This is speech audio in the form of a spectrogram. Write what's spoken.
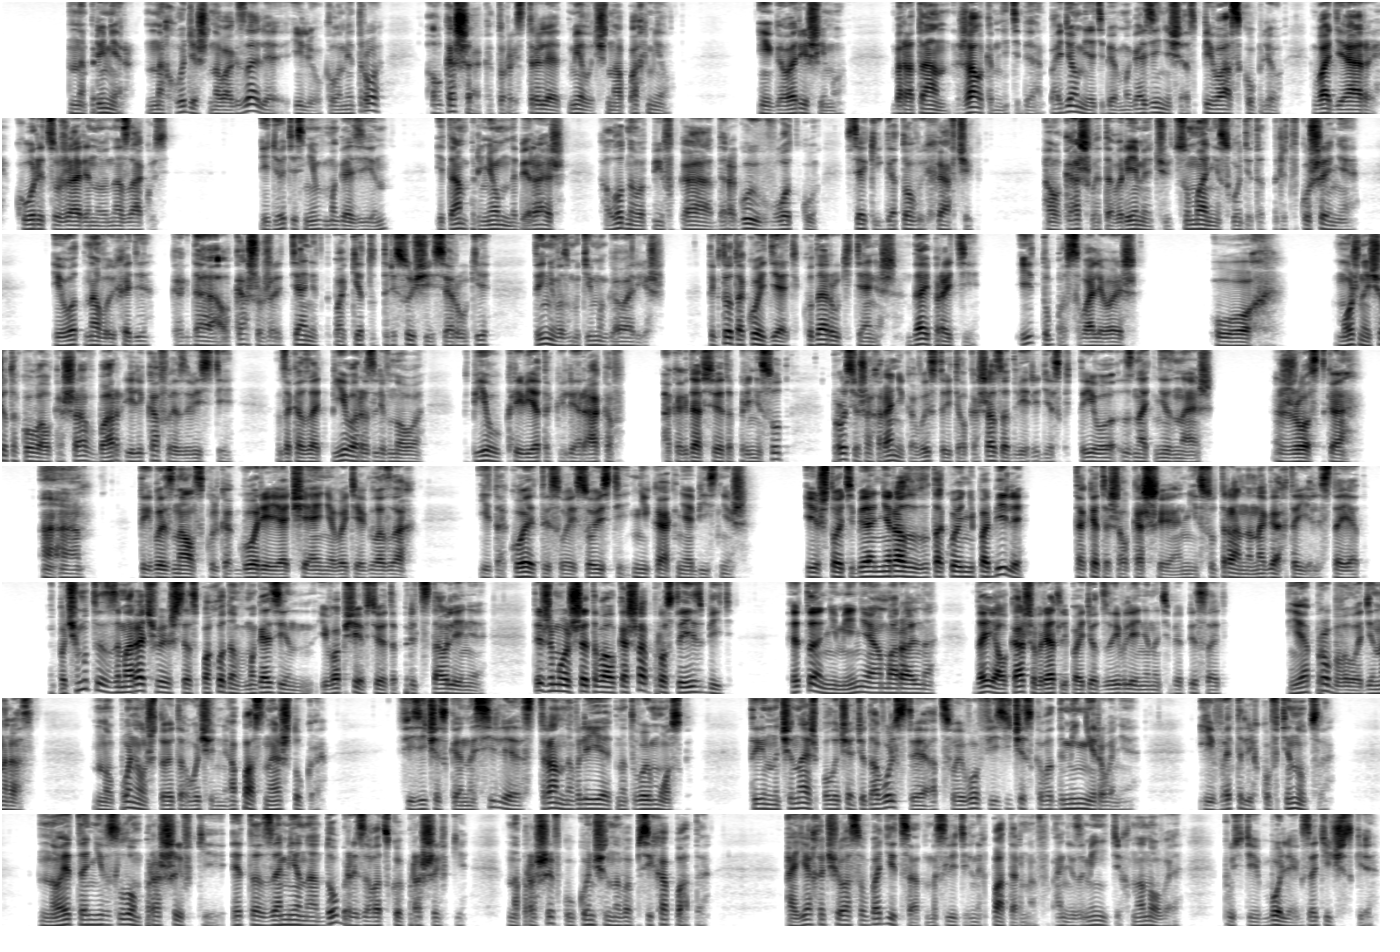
Например, находишь на вокзале или около метро алкаша, который стреляет мелочь на похмел, и говоришь ему, «Братан, жалко мне тебя, пойдем я тебе в магазине сейчас пивас куплю, водяры, курицу жареную на закусь». Идете с ним в магазин, и там при нем набираешь холодного пивка, дорогую водку, всякий готовый хавчик. Алкаш в это время чуть с ума не сходит от предвкушения. И вот на выходе когда алкаш уже тянет к пакету трясущиеся руки, ты невозмутимо говоришь. «Ты кто такой, дядь? Куда руки тянешь? Дай пройти». И тупо сваливаешь. Ох. Можно еще такого алкаша в бар или кафе завести. Заказать пиво разливного, к пиву креветок или раков. А когда все это принесут, просишь охранника выставить алкаша за дверь, дескать, ты его знать не знаешь. Жестко. Ага, ты бы знал, сколько горя и отчаяния в этих глазах. И такое ты своей совести никак не объяснишь. И что, тебя ни разу за такое не побили? Так это ж алкаши, они с утра на ногах-то еле стоят. И почему ты заморачиваешься с походом в магазин и вообще все это представление? Ты же можешь этого алкаша просто избить. Это не менее аморально. Да и алкаш вряд ли пойдет заявление на тебя писать. Я пробовал один раз, но понял, что это очень опасная штука. Физическое насилие странно влияет на твой мозг. Ты начинаешь получать удовольствие от своего физического доминирования. И в это легко втянуться. Но это не взлом прошивки, это замена доброй заводской прошивки на прошивку уконченного психопата. А я хочу освободиться от мыслительных паттернов, а не заменить их на новые, пусть и более экзотические.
